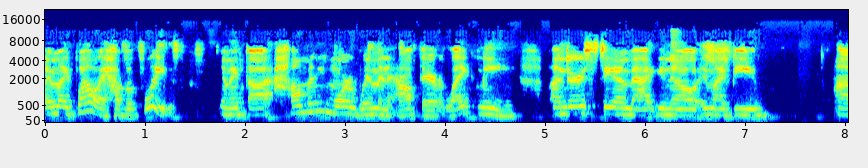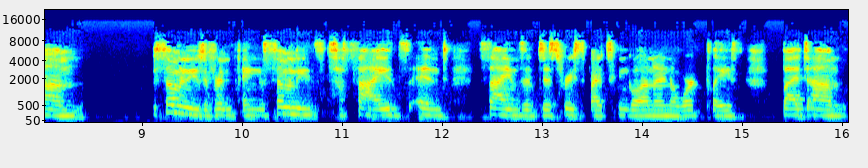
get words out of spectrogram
I'm like, wow, I have a voice. And I thought, how many more women out there like me understand that, you know, it might be um, so many different things, so many sides and signs of disrespect can go on in a workplace. But um,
